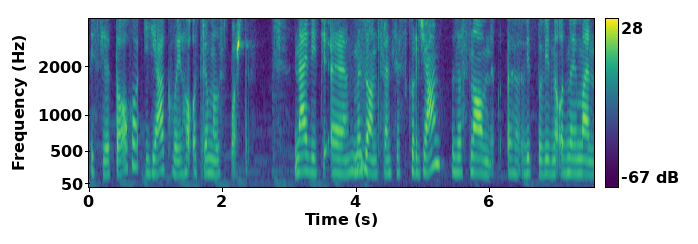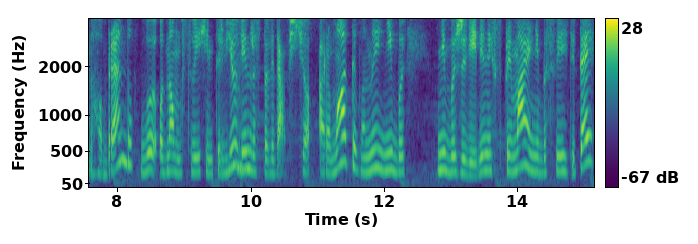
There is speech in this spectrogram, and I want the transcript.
після того, як ви його отримали з пошти. Навіть Мезон Францис Корджан, засновник е, відповідно одноіменного бренду, в одному з своїх інтерв'ю він розповідав, що аромати вони ніби, ніби живі. Він їх сприймає, ніби своїх дітей.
